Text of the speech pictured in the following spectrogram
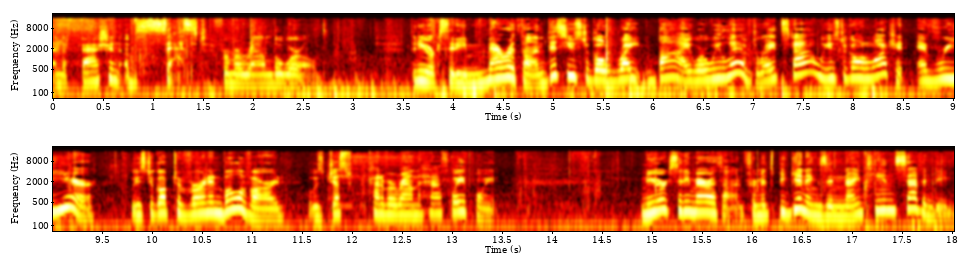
and the fashion obsessed from around the world. The New York City Marathon. This used to go right by where we lived, right, Sta? We used to go and watch it every year. We used to go up to Vernon Boulevard. It was just kind of around the halfway point. New York City Marathon, from its beginnings in 1970,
